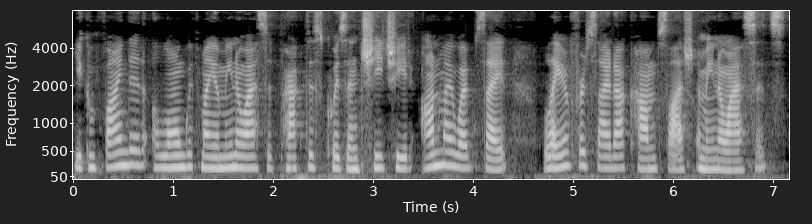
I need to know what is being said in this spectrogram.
You can find it along with my amino acid practice quiz and cheat sheet on my website, leah4sci.com slash amino acids.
